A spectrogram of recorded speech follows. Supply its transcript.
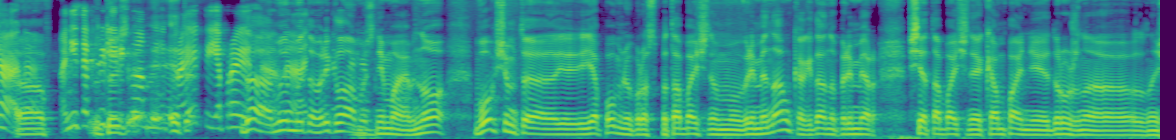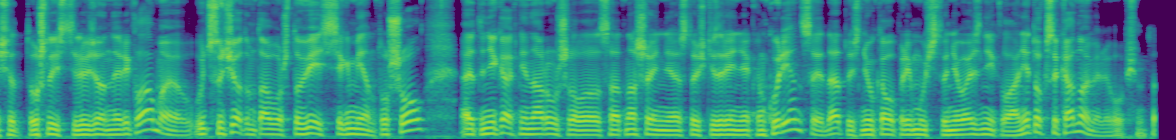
да, да. Э, они закрыли есть, рекламные это, проекты, я про да, это. Мы, да, мы там рекламу это... снимаем. Но, в общем-то, я помню просто по табачным временам, когда, например, все табачные компании дружно значит, ушли с телевизионной рекламы, с учетом того, что весь сегмент ушел, это никак не нарушило соотношение с точки зрения конкуренции, да, то есть ни у кого преимущества не возникло. Они только сэкономили, в общем-то.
